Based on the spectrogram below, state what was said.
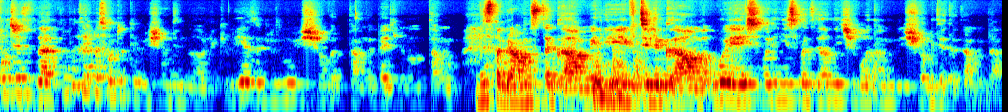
получается, да. Ну, вот я посмотрю там еще один ролик. Или я загляну еще вот там на 5 минут там в Инстаграм. В Инстаграм или в Телеграм. Ой, я сегодня не смотрел ничего там еще где-то там, да.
